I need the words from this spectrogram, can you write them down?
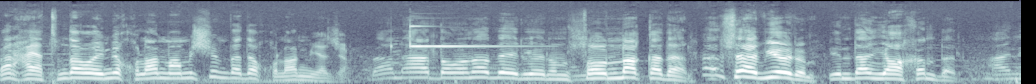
Ben hayatımda oyumu kullanmamışım ve de kullanmayacağım. Ben Erdoğan'a veriyorum sonuna kadar. Ben seviyorum. Dinden yakındır. Aynı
